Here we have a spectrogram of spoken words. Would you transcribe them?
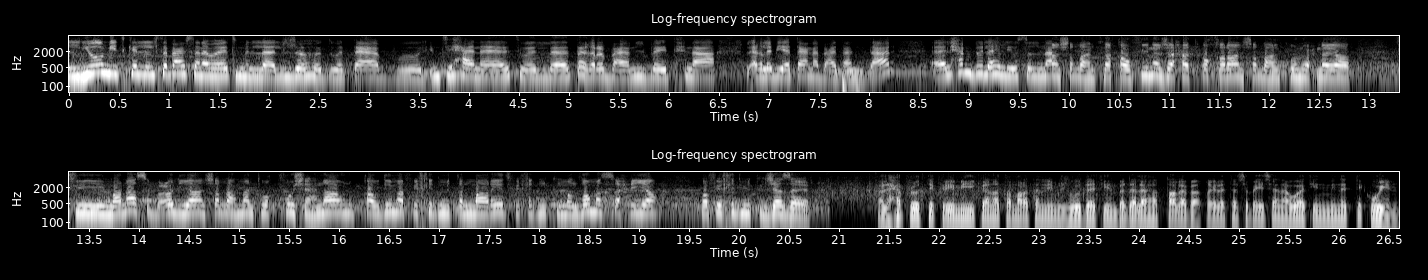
اليوم يتكلل سبع سنوات من الجهد والتعب والامتحانات والتغرب عن البيت. إحنا الأغلبية تاعنا بعد عن الدار. الحمد لله اللي وصلنا. إن شاء الله نتلاقاو في نجاحات أخرى. إن شاء الله نكونوا حنايا في مناصب عليا. إن شاء الله ما نتوقفوش هنا ونبقاو ديما في خدمة المريض في خدمة المنظومة الصحية وفي خدمة الجزائر. الحفل التكريمي كان ثمرة لمجهودات بذلها الطلبة طيلة سبع سنوات من التكوين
